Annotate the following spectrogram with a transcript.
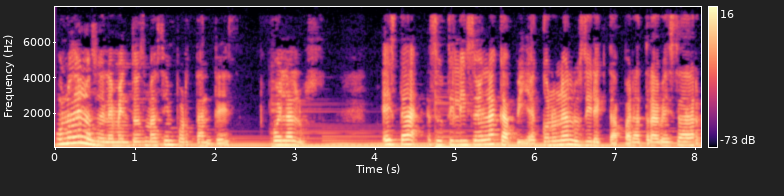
Uno de los elementos más importantes fue la luz. Esta se utilizó en la capilla con una luz directa para atravesar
